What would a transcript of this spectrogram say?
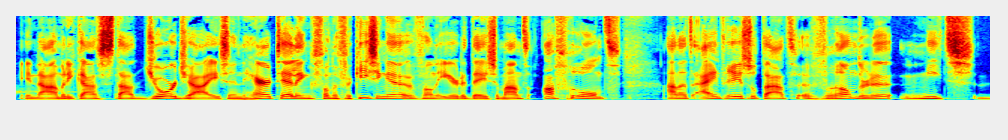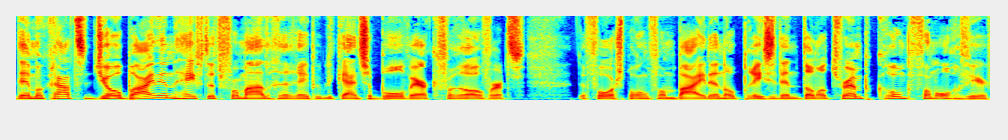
In de Amerikaanse staat Georgia is een hertelling van de verkiezingen van eerder deze maand afgerond. Aan het eindresultaat veranderde niets. Democraat Joe Biden heeft het voormalige Republikeinse bolwerk veroverd. De voorsprong van Biden op president Donald Trump kromp van ongeveer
